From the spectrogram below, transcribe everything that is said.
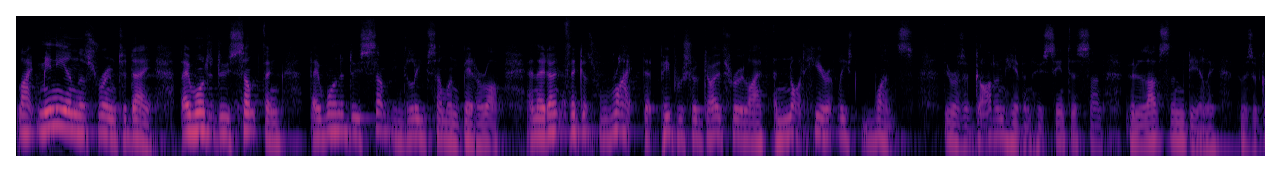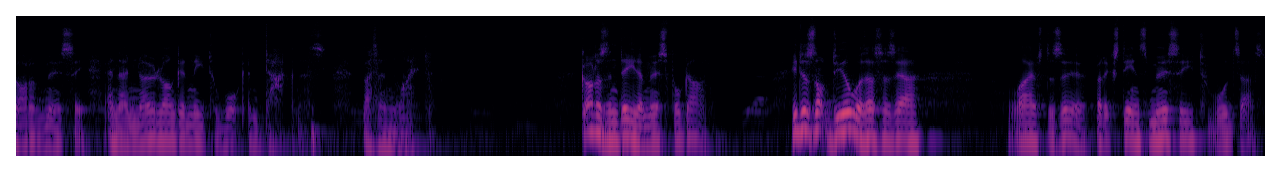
like many in this room today, they want to do something. They want to do something to leave someone better off. And they don't think it's right that people should go through life and not hear at least once there is a God in heaven who sent his son, who loves them dearly, who is a God of mercy, and they no longer need to walk in darkness, but in light. God is indeed a merciful God. He does not deal with us as our lives deserve, but extends mercy towards us.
